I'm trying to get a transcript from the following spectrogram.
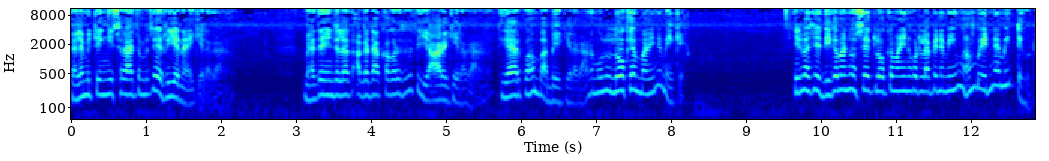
වැලමිටින් ඉස්සරහට මුසේ රියනයි කියලා ගන්නවා. මැද ඉඳලා අග දක්වා කරසට යාර කියලා ගන්නවා. දිගාරපුවම බබේ කියලා ගන්නවා. මුළු ලෝකෙම මනින්නේ මේකේ. ඊට පස්සේ දිගමනොස්සෙක් ලෝකෙම අයින්කොට ලැබෙන මිනිහුන් හම්බ වෙන්නේ නැහැ මිට්ටේකට.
